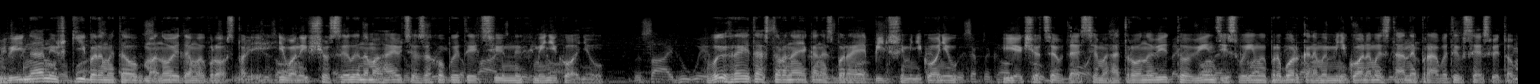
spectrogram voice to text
Війна між кіберами та обманоїдами в розпалі, і вони щосили намагаються захопити цінних мініконів. Виграє та сторона, яка назбирає більше мініконів. І якщо це вдасться Мегатронові, то він зі своїми приборканими мініконами стане правити всесвітом.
